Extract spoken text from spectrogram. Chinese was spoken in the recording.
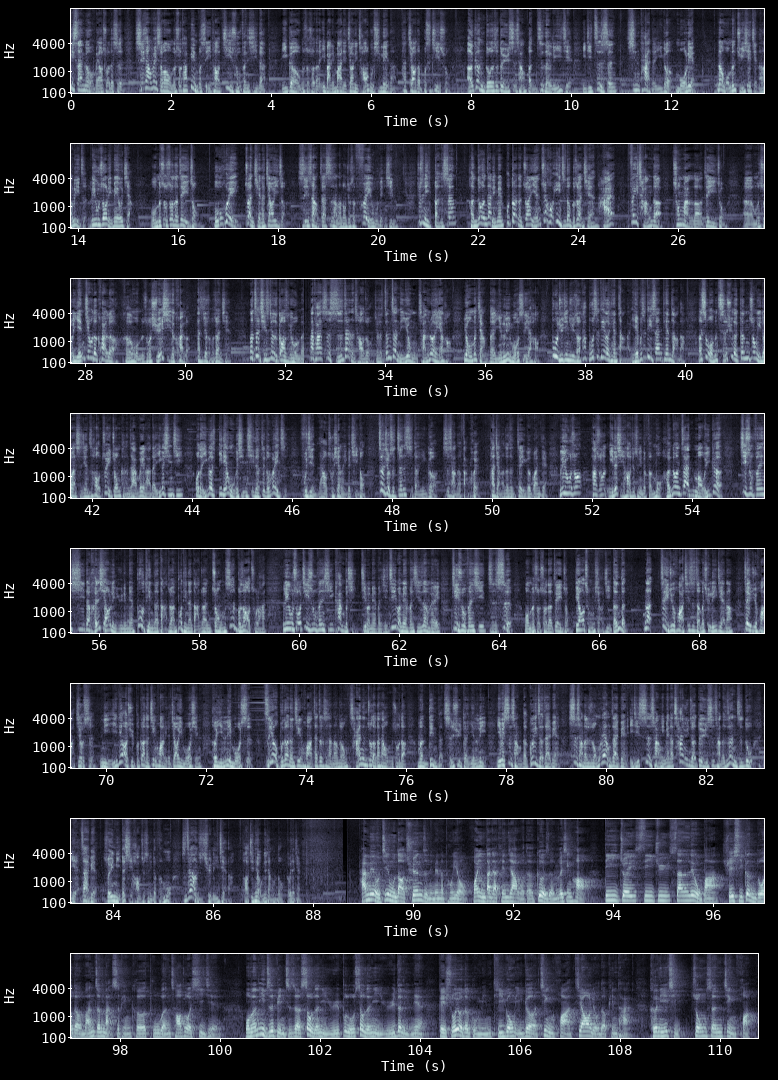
第三个我们要说的是，实际上为什么我们说它并不是一套技术分析的一个我们所说的一百零八节教你炒股系列呢？它教的不是技术，而更多的是对于市场本质的理解以及自身心态的一个磨练。那我们举一些简单的例子，例如说里面有讲我们所说的这一种不会赚钱的交易者，实际上在市场当中就是废物点心，就是你本身很多人在里面不断的钻研，最后一直都不赚钱，还非常的充满了这一种。呃，我们说研究的快乐和我们说学习的快乐，但是就是不赚钱。那这其实就是告诉给我们，那它是实战的操作，就是真正你用缠论也好，用我们讲的盈利模式也好，布局进去之后，它不是第二天涨的，也不是第三天涨的，而是我们持续的跟踪一段时间之后，最终可能在未来的一个星期或者一个一点五个星期的这个位置附近，然后出现了一个启动，这就是真实的一个市场的反馈。他讲的这是这一个观点。例如说，他说你的喜好就是你的坟墓，很多人在某一个。技术分析的很小领域里面，不停的打转，不停的打转，总是不绕出来。例如说，技术分析看不起基本面分析，基本面分析认为技术分析只是我们所说的这一种雕虫小技等等。那这句话其实怎么去理解呢？这句话就是你一定要去不断的进化你的交易模型和盈利模式，只有不断的进化，在这个市场当中才能做到刚才我们说的稳定的、持续的盈利。因为市场的规则在变，市场的容量在变，以及市场里面的参与者对于市场的认知度也在变，所以你的喜好就是你的坟墓，是这样子去理解的。好，今天我们就讲这么多，各位再见。还没有进入到圈子里面的朋友，欢迎大家添加我的个人微信号。DJCG 三六八，学习更多的完整版视频和图文操作细节。我们一直秉持着授人以鱼不如授人以渔的理念，给所有的股民提供一个进化交流的平台，和你一起终身进化。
